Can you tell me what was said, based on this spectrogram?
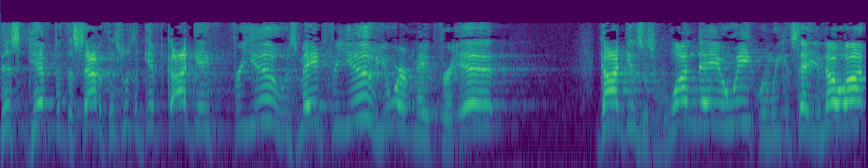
This gift of the Sabbath, this was a gift God gave for you. It was made for you. You weren't made for it. God gives us one day a week when we can say, you know what?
